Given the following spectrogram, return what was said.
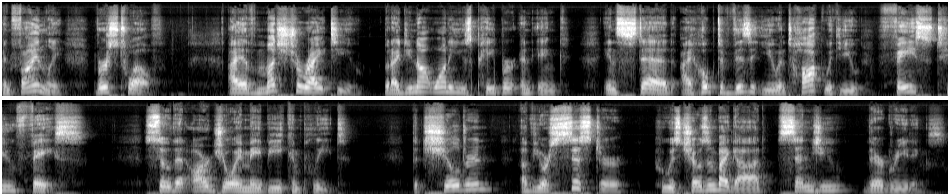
And finally, verse 12. I have much to write to you, but I do not want to use paper and ink. Instead, I hope to visit you and talk with you face to face, so that our joy may be complete. The children of your sister, who is chosen by God, send you their greetings.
